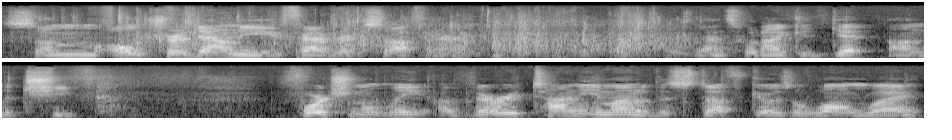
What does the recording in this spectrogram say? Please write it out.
some Ultra Downy fabric softener, because that's what I could get on the cheap. Fortunately, a very tiny amount of this stuff goes a long way.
